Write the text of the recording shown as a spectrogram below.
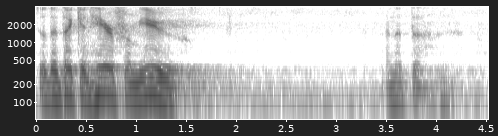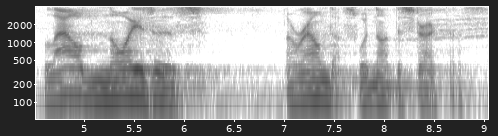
so that they can hear from you and that the loud noises around us would not distract us.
